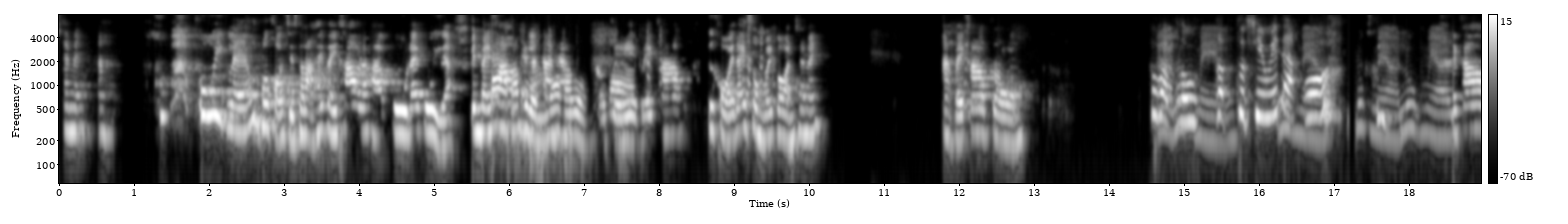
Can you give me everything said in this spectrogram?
ใช่ไหมอะพูอีกแล้วคุณครูขอเสียสละให้ใบข้าวนะคะครูได้ครูอีกแล้ว เป็นใบได้ข้าวครับแทผนมละกันได้นะครับผมโอเคใบข้าว คือขอให้ได้ส่งไว้ก่อนใช่ไหม อะใบข้าวปลอม คือแบบอ่าลูรู้กแมว กับสุดชีวิตอะลูกคแมรูวลูกแมว ลูกแมวใบข้าว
